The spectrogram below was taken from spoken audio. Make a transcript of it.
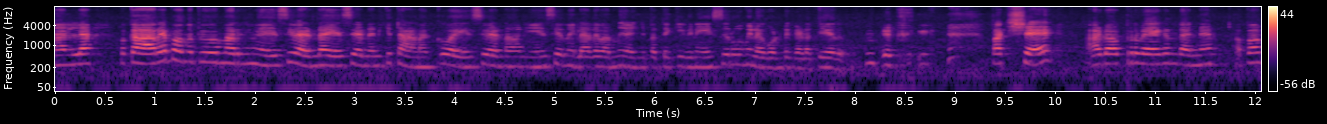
നല്ല ഇപ്പൊ കാറേ പോന്നപ്പോ ഇവൻ പറഞ്ഞു എ സി വേണ്ട എ സി വേണ്ട. എനിക്ക് തണുക്കുവാ എ സി വേണ്ട എ സി ഒന്നും ഇല്ലാതെ വന്നു കഴിഞ്ഞപ്പോഴത്തേക്ക് ഇവൻ എ സി റൂമിലാണ് കൊണ്ട് കിടത്തിയത്. പക്ഷേ ആ ഡോക്ടർ വേഗം തന്നെ അപ്പം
